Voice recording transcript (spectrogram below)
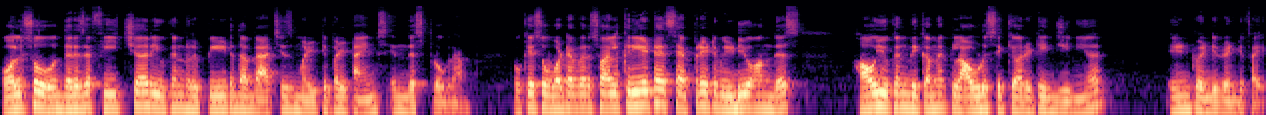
also there is a feature you can repeat the batches multiple times in this program. Okay so whatever so i'll create a separate video on this how you can become a cloud security engineer in 2025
